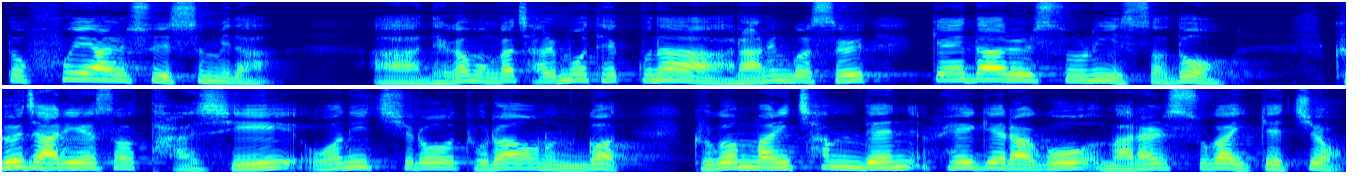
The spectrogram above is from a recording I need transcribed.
또 후회할 수 있습니다. 아, 내가 뭔가 잘못했구나 라는 것을 깨달을 수는 있어도 그 자리에서 다시 원위치로 돌아오는 것, 그것만이 참된 회개라고 말할 수가 있겠죠.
